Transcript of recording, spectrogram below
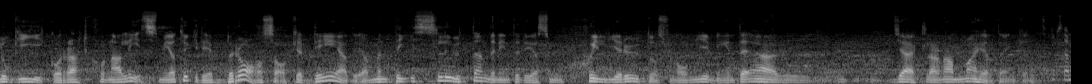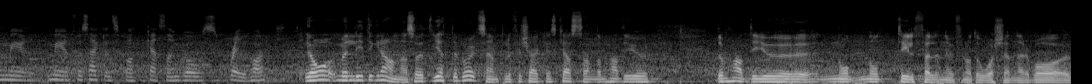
logik och rationalism. Jag tycker det är bra saker, det är det, men det är i slutändan inte det som skiljer ut oss från omgivningen. Det är jäklar anamma helt enkelt. Så mer, mer Försäkringskassan goes Braveheart? Typ. Ja, men lite grann. Alltså ett jättebra exempel, Försäkringskassan, de hade ju de hade ju något, något tillfälle nu för något år sedan när det var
